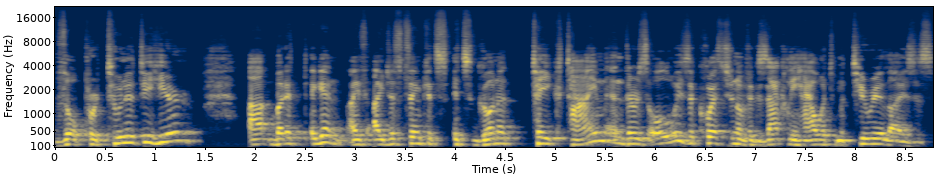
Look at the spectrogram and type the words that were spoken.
the opportunity here. Uh, but it, again, I, I, just think it's it's gonna take time, and there's always a question of exactly how it materializes,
